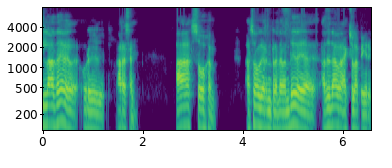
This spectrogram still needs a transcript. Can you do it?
இல்லாத ஒரு அரசன். ஆ சோகம். அசோகர்ன்றத வந்து அதுதான் ஆக்சுவலா பேர்.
